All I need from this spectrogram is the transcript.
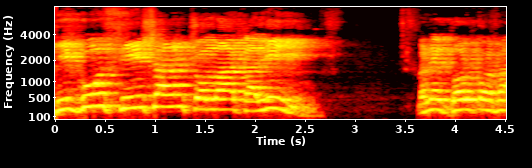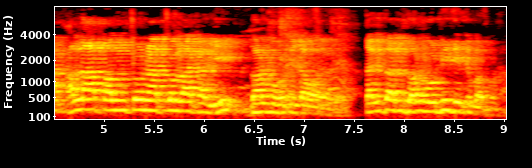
নেগোসিয়েশন চলাকালীন। মানে দর আলাপ আলোচনা চলাকালীন ধর্মঘটে যাওয়া যাবে। তাহলে তো আমি ধর্মঘটে যেতে পারব না।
